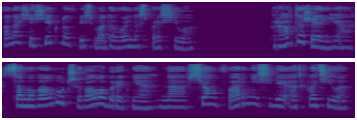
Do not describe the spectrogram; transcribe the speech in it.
она, хихикнув, весьма довольно спросила. «Правда же я самого лучшего оборотня на всем фарне себе отхватила?»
